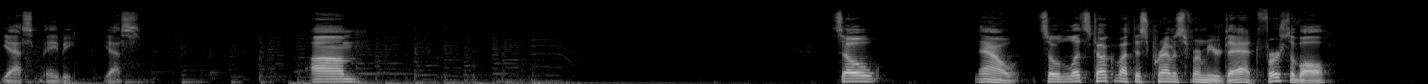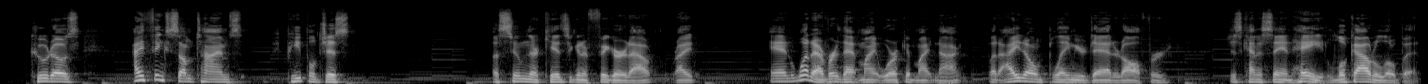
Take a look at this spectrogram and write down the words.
yes, maybe yes. Um, So now, so let's talk about this premise from your dad. First of all, kudos. I think sometimes people just assume their kids are going to figure it out, right? And whatever, that might work, it might not. But I don't blame your dad at all for just kind of saying, hey, look out a little bit.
